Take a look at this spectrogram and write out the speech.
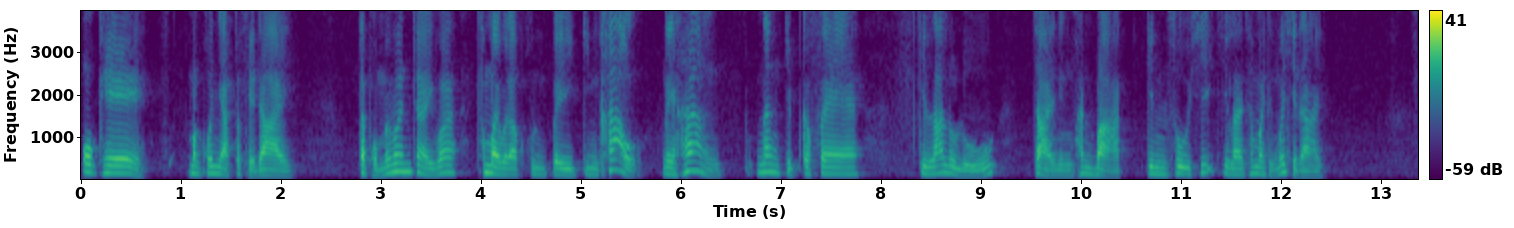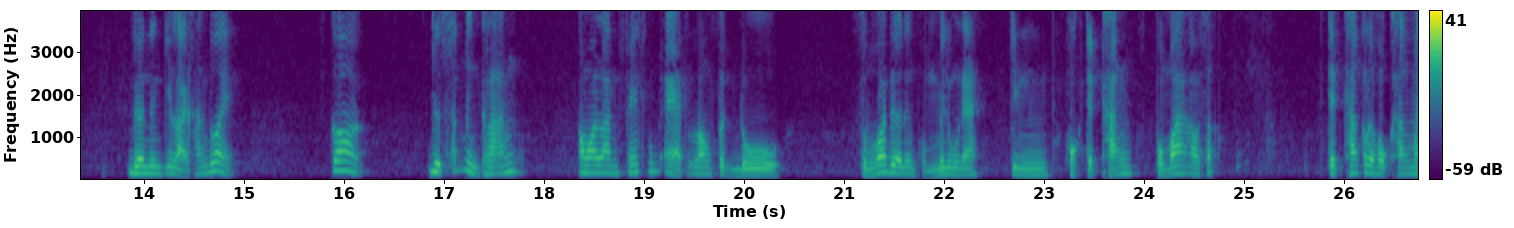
โอเค บางคนอยากจะเสียดาย แต่ผมไม่มั่นใจว่าทำไมเวลาคุณไปกินข้าวในห้างนั่งจิบกาแฟ กินร้านหรูๆ จ่ายหนึ่งพันบาท กินซูชิ กินอะไรทำไมถึงไม่เสียดาย เดือนหนึ่งกินหลายครั้งด้วย ก็หยุดสักหนึ่งครั้ง เอามารัน Facebook Ad ลองฝึกดู สมมติว่าเดือนหนึ่งผมไม่รู้นะ กินหกเจ็ดครั้ง ผมว่าเอาสัก เจ็ดครั้งก็เลยหกครั้งไหม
